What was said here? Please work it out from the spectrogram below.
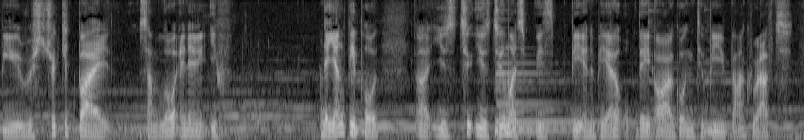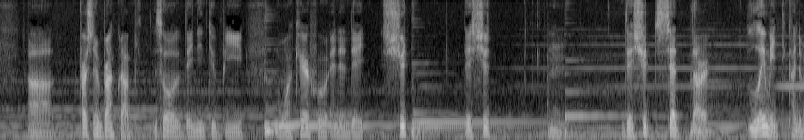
be restricted by some law, and then if the young people uh, use too use too much with BNPL, they are going to be bankrupt, uh, personal bankrupt. So they need to be more careful, and then they should, they should, hmm, they should set their limit, kind of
